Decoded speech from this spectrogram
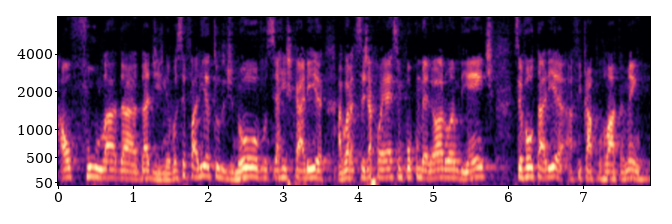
ao full lá da, da Disney. Você faria tudo de novo? Se arriscaria, agora que você já conhece um pouco melhor o ambiente, você voltaria a ficar por lá também?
